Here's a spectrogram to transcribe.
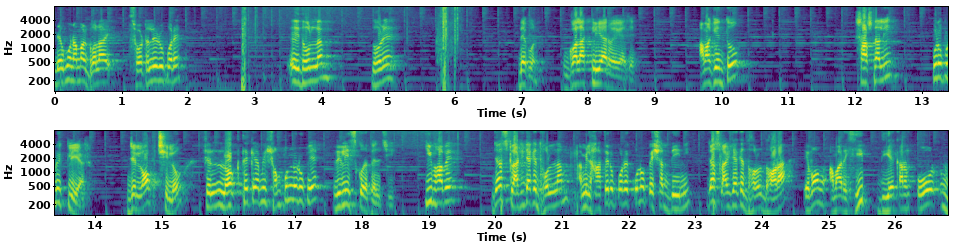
দেখুন আমার গলায় থ্রটলের উপরে। এই ধরলাম, ধরে। দেখুন, গলা ক্লিয়ার হয়ে গেছে। আমার কিন্তু শ্বাসনালী পুরোপুরি ক্লিয়ার যে লক ছিল, সে লক থেকে আমি সম্পূর্ণরূপে রিলিজ করে ফেলছি। কীভাবে? জাস্ট লাঠিটাকে ধরলাম। আমি হাতের উপরে কোনো প্রেশার দিইনি। জাস্ট লাঠিটাকে ধর- ধরা এবং আমার হিপ দিয়ে, কারণ ওর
